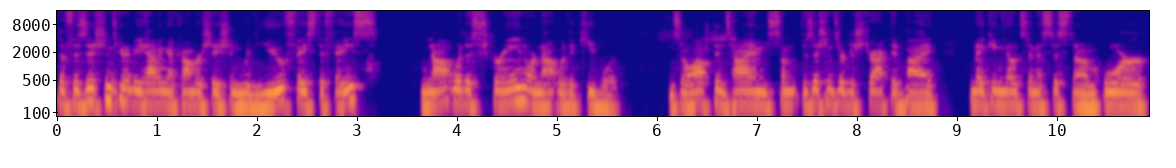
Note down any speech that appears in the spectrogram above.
the physician's going to be having a conversation with you face to face, not with a screen or not with a keyboard. And so oftentimes some physicians are distracted by making notes in a system or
